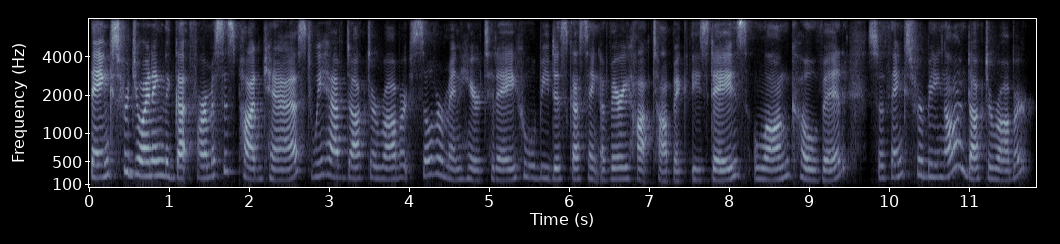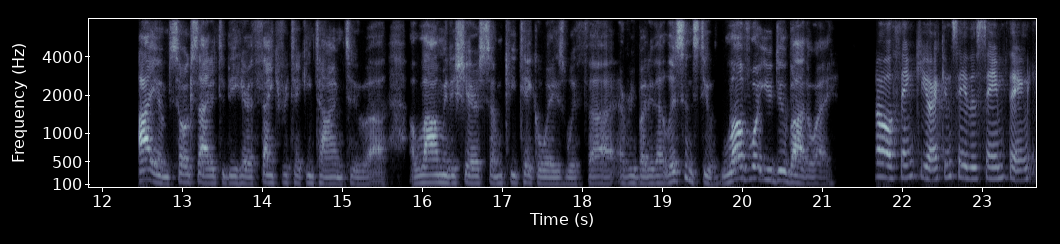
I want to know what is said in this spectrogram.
Thanks for joining the Gut Pharmacist podcast. We have Dr. Robert Silverman here today who will be discussing a very hot topic these days long COVID. So, thanks for being on, Dr. Robert. I am so excited to be here. Thank you for taking time to uh, allow me to share some key takeaways with uh, everybody that listens to you. Love what you do, by the way. Oh, thank you. I can say the same thing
